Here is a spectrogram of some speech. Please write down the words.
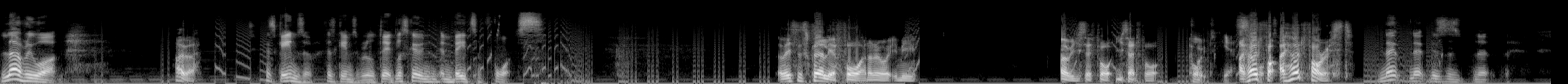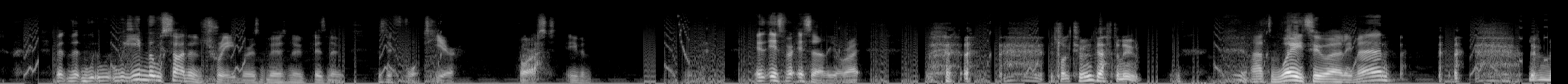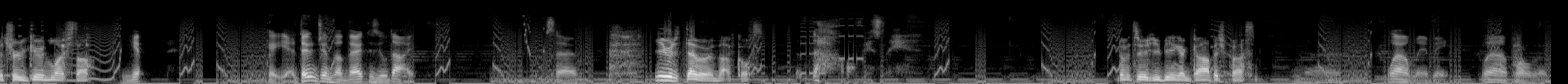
Hello everyone. Hi there. This game's a this game's a real dig. Let's go and invade some forts. Oh, this is clearly a fort. I don't know what you mean. Oh, you said fort. You said fort. Fort, yes. I heard. fort. I heard forest. Nope, nope. This is no. But the, we, we, even though we started in a tree, there's there's no there's no there's no fort here, forest even. It, it's it's early, all right. it's like two in the afternoon. That's way too early, man. Living the true goon lifestyle. Yep. Okay, yeah. Don't jump up there because you'll die. So You were just demoing that, of course. obviously, do with you being a garbage person. no. Well, maybe. Well, probably.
